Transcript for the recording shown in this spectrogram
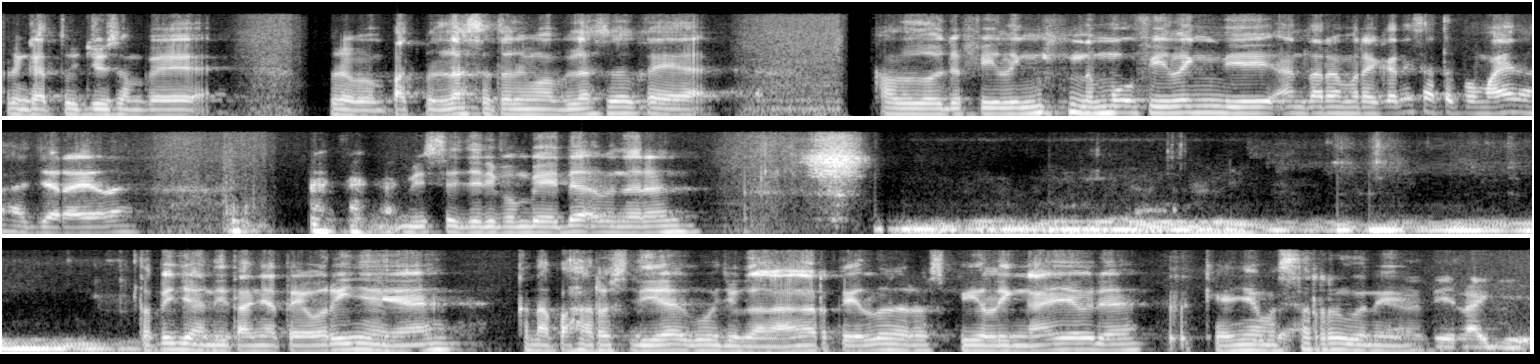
peringkat 7 sampai berapa 14 atau 15 tuh kayak kalau lo udah feeling nemu feeling di antara mereka ini satu pemain lah hajar aja lah. Bisa jadi pembeda beneran. Tapi jangan ditanya teorinya ya. Kenapa harus dia? Gue juga nggak ngerti. Lu harus feeling aja udah. Kayaknya mas seru nih. Jadi lagi.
